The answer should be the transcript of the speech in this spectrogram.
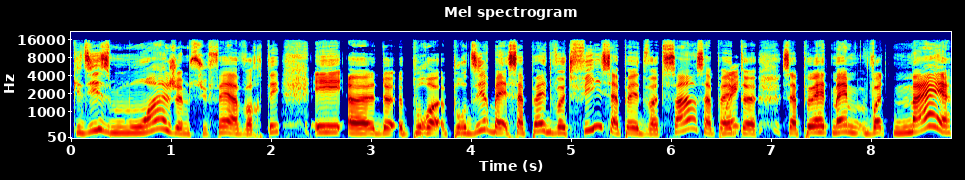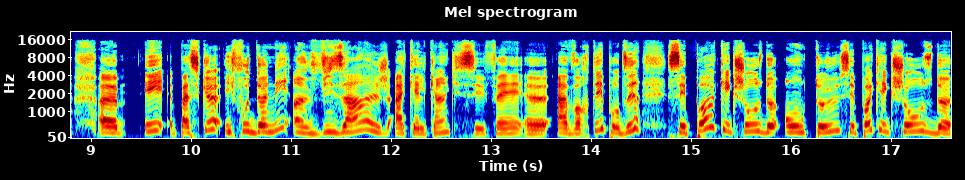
qui disent moi je me suis fait avorter et euh, de pour, pour dire, ben, ça peut être votre fille, ça peut être votre soeur, ça peut Oui. être, euh, ça peut être même votre mère. euh, et parce que il faut donner un visage à quelqu'un qui s'est fait euh, avorter pour dire c'est pas quelque chose de honteux, c'est pas quelque chose de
